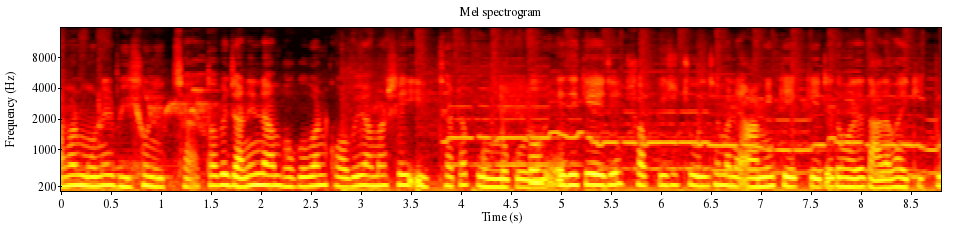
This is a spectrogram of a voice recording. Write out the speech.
আমার মনের ভীষণ ইচ্ছা। তবে জানি না ভগবান কবে আমার সেই ইচ্ছাটা পূর্ণ করবে এদিকে এই যে সব কিছু চলছে মানে আমি কেক কেটে তোমাদের দাদাভাইকে একটু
